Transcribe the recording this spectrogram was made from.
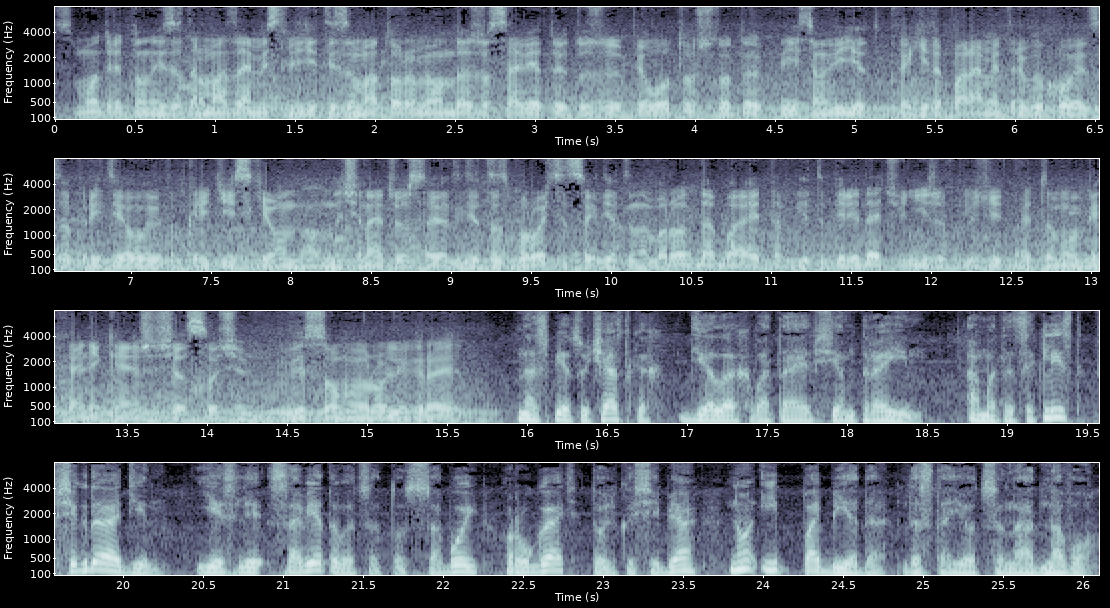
Смотрит он и за тормозами следит, и за моторами. Он даже советует уже пилоту что-то. Если он видит, какие-то параметры выходят за пределы там, критические, он начинает уже советовать где-то сброситься, где-то наоборот добавить, там, где-то передачу ниже включить. Поэтому механик, конечно, сейчас очень весомую роль играет. На спецучастках дело хватает всем троим. А мотоциклист всегда один. Если советоваться, то с собой, ругать только себя, но и победа достается на одного.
